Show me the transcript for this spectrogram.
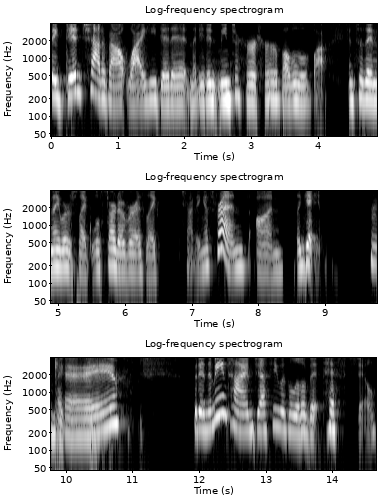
they did chat about why he did it and that he didn't mean to hurt her, blah, blah, blah, blah. And so then they were just like, we'll start over as like chatting as friends on the game. Okay. But in the meantime, Jesse was a little bit pissed still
